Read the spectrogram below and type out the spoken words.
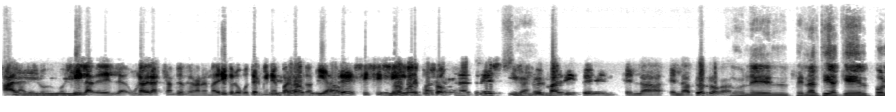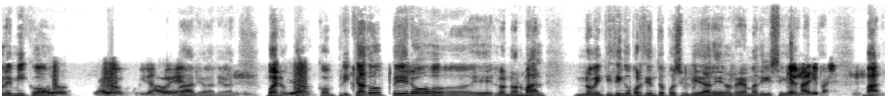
Ah, la de, Y- pues sí, la de la- una de las Champions que gana el Madrid, que luego termina empatando aquí a tres. Sí, sí, sí, luego se puso. a tres Sí. y ganó el Madrid en, en la, en la prórroga. Con el penalti aquel polémico. Claro, claro, cuidado, ¿eh? Vale, vale, vale. Bueno, co- complicado, pero eh, lo normal, 95% de posibilidades, el Real Madrid sigue. Que el Madrid pase. Vale.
